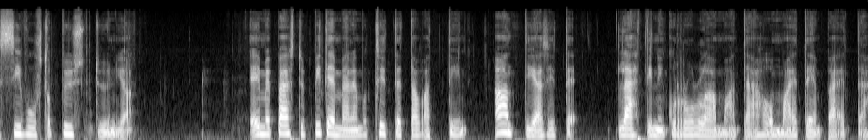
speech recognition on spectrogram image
sivusto pystyyn ja ei me päästy pitemmälle, mutta sitten tavattiin Antti ja sitten lähti niin kuin rullaamaan tämä homma eteenpäin, että,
